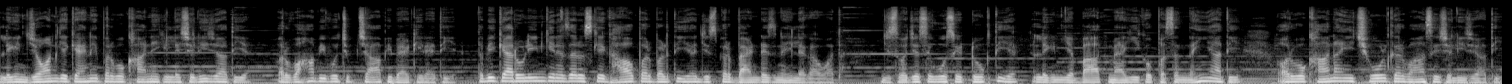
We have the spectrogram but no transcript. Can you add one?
लेकिन जॉन के कहने पर वो खाने के लिए चली जाती है। और वहाँ भी वो चुपचाप ही बैठी रहती है। तभी कैरोलिन की नज़र उसके घाव पर पड़ती है, जिस पर बैंडेज नहीं लगा हुआ था। जिस वजह से वो उसे टोकती है, लेकिन यह बात मैगी को पसंद नहीं आती और वो खाना ही छोड़कर वहाँ से चली जाती।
